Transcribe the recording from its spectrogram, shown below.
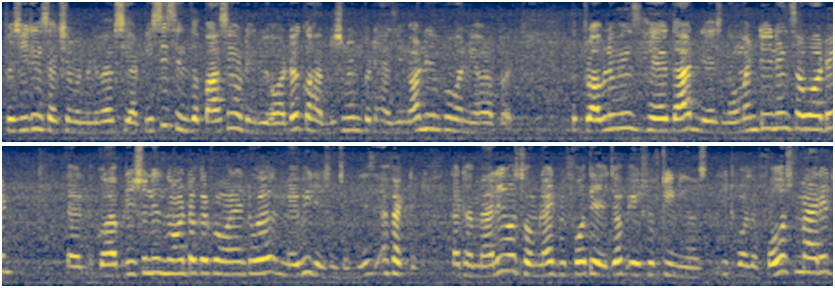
Proceeding Section 125 CRPC, since the passing of degree order, cohabitation input has been not even for one year upward. The problem is here that there is no maintenance awarded, that cohabitation is not occurred for one and years, maybe relationship is affected. That her marriage was solemnized before the age of 8 15 years. It was a forced marriage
